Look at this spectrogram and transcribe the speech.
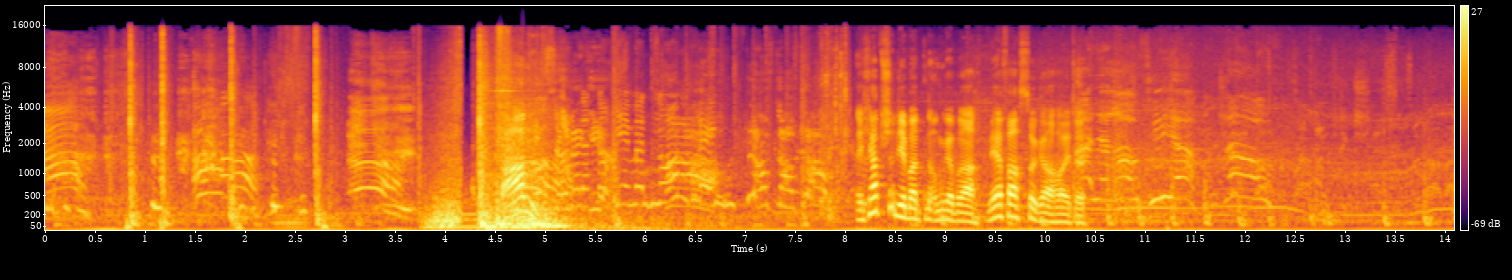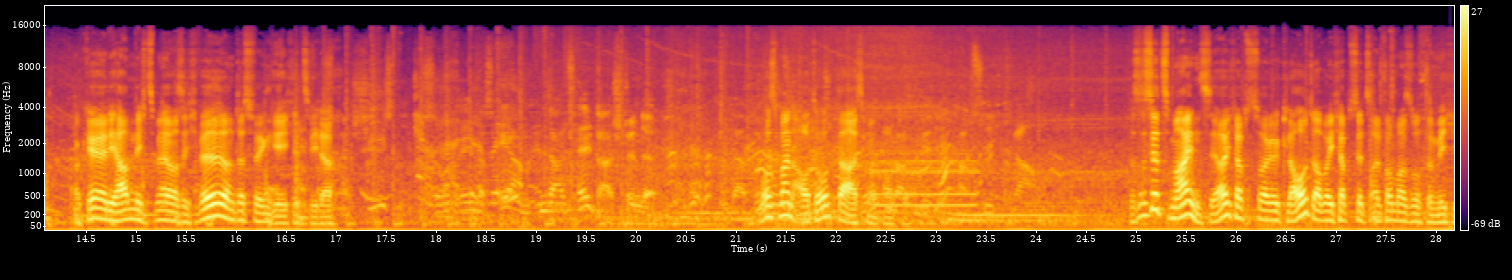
Ah! Bam! Ich habe schon jemanden umgebracht. Mehrfach sogar heute. Okay, die haben nichts mehr, was ich will. Und deswegen gehe ich jetzt wieder. er. Wo ist mein Auto? Da ist mein Auto. Das ist jetzt meins, ja. Ich habe es zwar geklaut, aber ich habe es jetzt einfach mal so für mich.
